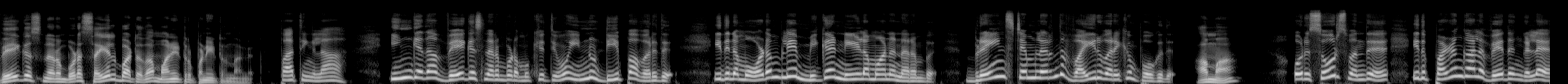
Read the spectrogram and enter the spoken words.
வேகஸ் நரம்போட செயல்பாட்டை தான் மானிட்டர் பண்ணிட்டு இருந்தாங்க. பாத்தீங்களா? இங்க தான் வேகஸ் நரம்போட முக்கியத்துவம் இன்னும் டீப்பா வருது. இது நம்ம உடம்புலயே மிக நீளமான நரம்பு. பிரெயின் ஸ்டெம்ல இருந்து வயிறு வரைக்கும் போகுது. ஆமா. ஒரு சோர்ஸ் வந்து இது பழங்கால வேதங்கள்ல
